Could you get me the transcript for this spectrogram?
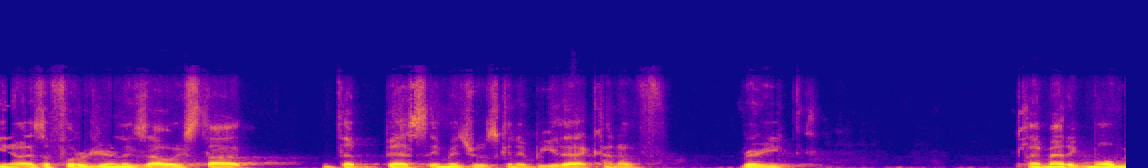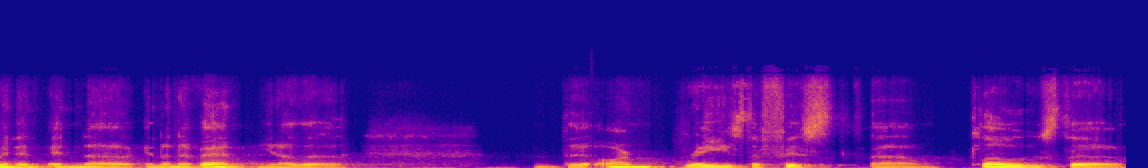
you know as a photojournalist i always thought the best image was going to be that kind of very climatic moment in in, uh, in an event. You know, the the arm raised, the fist um, closed, the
